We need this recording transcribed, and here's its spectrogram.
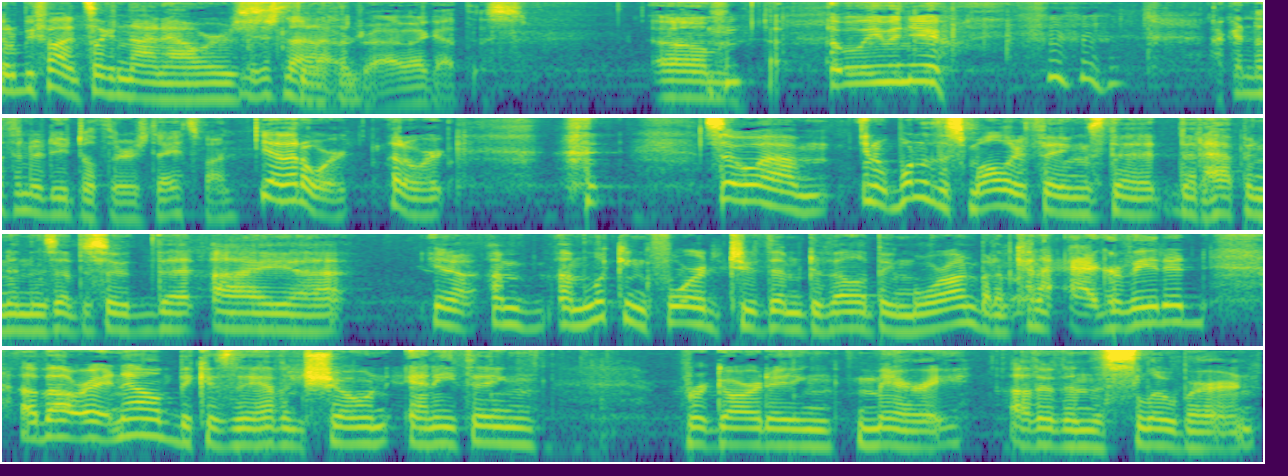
it'll be fine. It's like nine hours. it's just not an hour drive. I got this. Um, I believe in you. I got nothing to do till Thursday. It's fine. Yeah, that'll work. That'll work. so, um, you know, one of the smaller things that that happened in this episode that I, uh, you know, I'm I'm looking forward to them developing more on, but I'm kind of aggravated about right now because they haven't shown anything regarding Mary. other than the slow burn.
